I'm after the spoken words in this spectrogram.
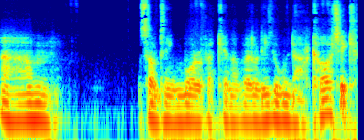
um, something more of a kind of illegal narcotic.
